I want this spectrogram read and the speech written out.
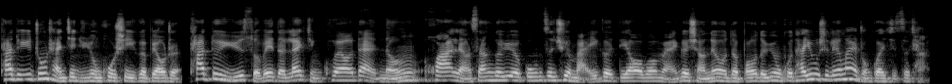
它对于中产阶级用户是一个标准，它对于所谓的勒紧裤腰带能花两三个月工资去买一个迪奥包、买一个香奈儿的包的用户，它又是另外一种关系资产。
